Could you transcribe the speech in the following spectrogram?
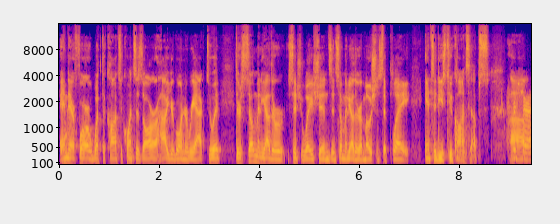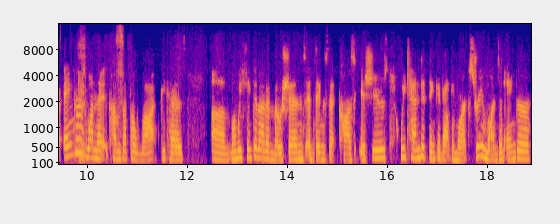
and therefore what the consequences are or how you're going to react to it. There's so many other situations and so many other emotions that play into these two concepts. For uh, sure, anger is one that comes up a lot because um, when we think about emotions and things that cause issues, we tend to think about the more extreme ones, and anger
